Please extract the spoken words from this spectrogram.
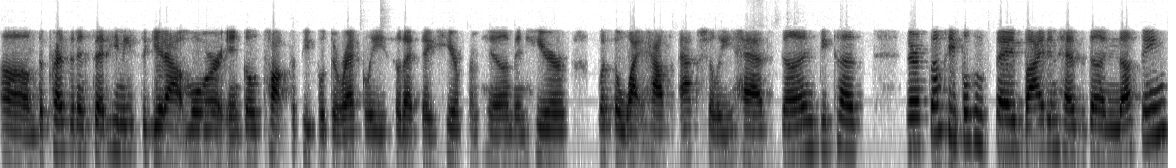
um, the president said he needs to get out more and go talk to people directly so that they hear from him and hear what the White House actually has done. Because there are some people who say Biden has done nothing,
